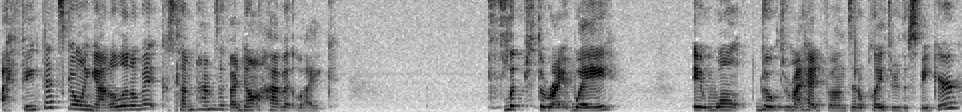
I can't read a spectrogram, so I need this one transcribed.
I think that's going out a little bit because sometimes if I don't have it like flipped the right way, it won't go through my headphones. It'll play through the speaker.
